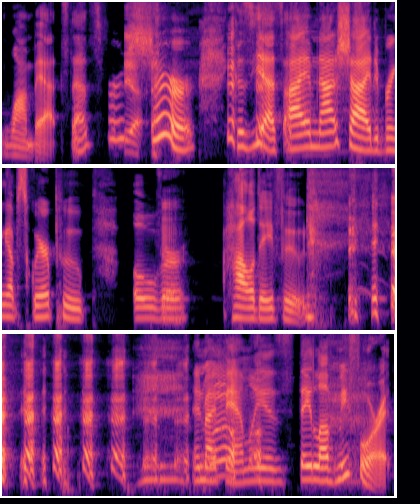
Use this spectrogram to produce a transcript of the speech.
wombats. That's for yeah. sure. Because yes, I am not shy to bring up square poop over holiday food. and my well, family is they love me for it.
